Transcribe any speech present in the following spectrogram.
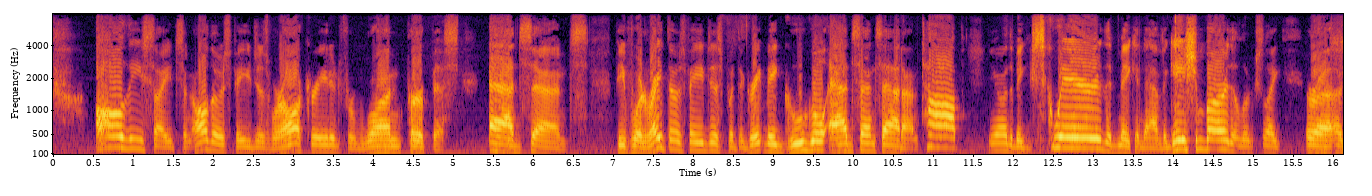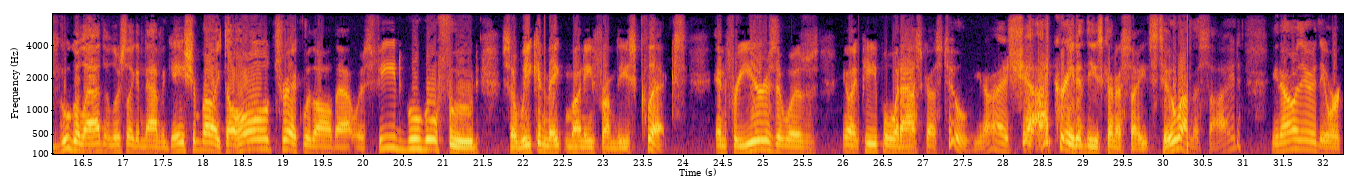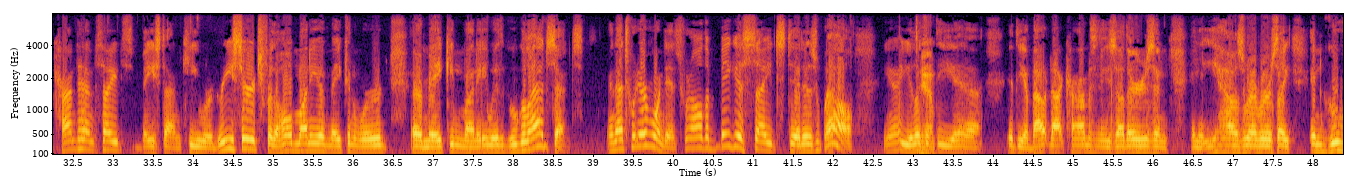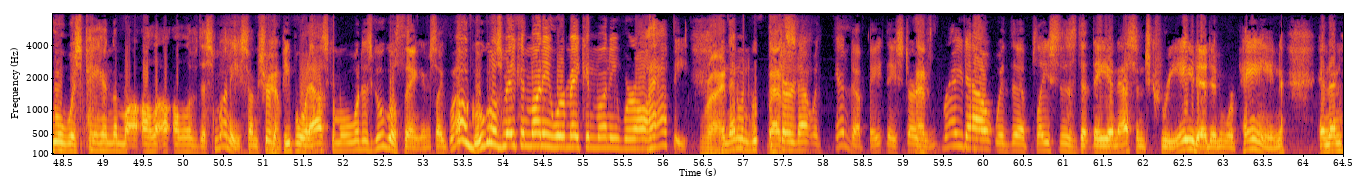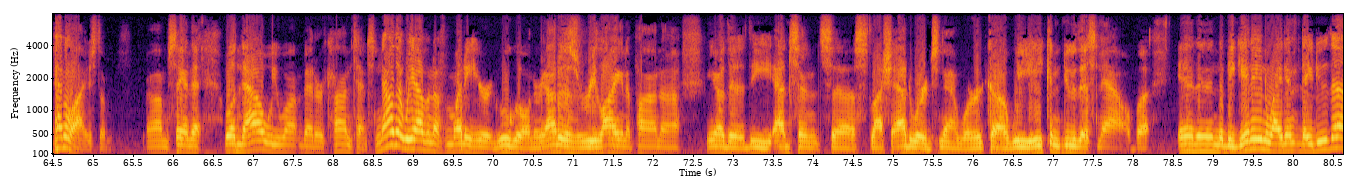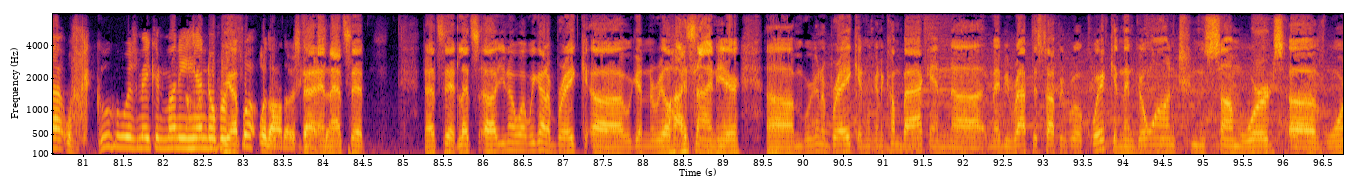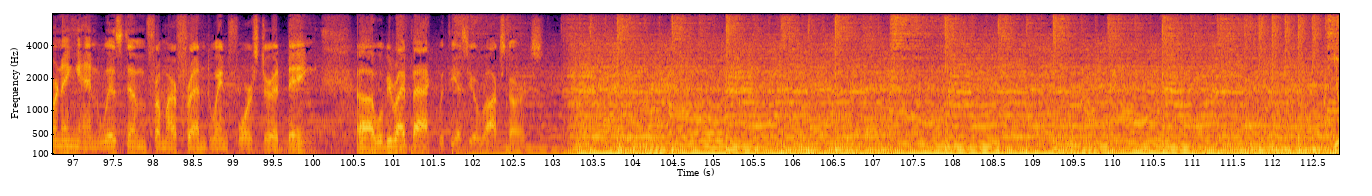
All these sites and all those pages were all created for one purpose AdSense. People would write those pages, put the great big Google AdSense ad on top, you know, the big square that'd make a navigation bar that looks like or a, a, Google ad that looks like a navigation bar. Like the whole trick with all that was feed Google food so we can make money from these clicks. And for years it was, you know, like people would ask us too, you know, shit, I created these kind of sites too on the side. You know, they, they were content sites based on keyword research for the whole money of making word or making money with Google AdSense. And that's what everyone did. It's what all the biggest sites did as well. You know, you look yeah. at the uh, at the about.coms and these others and, and the eHows, wherever it's like, and Google was paying them all, all of this money. So I'm sure yeah. that people would ask them, well, what does Google think? And it's like, well, Google's making money, we're making money, we're all happy. Right. And then when Google that's, started out with the end update, they started right out with the places that they in essence created and were paying, and then penalized them um, saying that, well, now we want better content. Now that we have enough money here at Google and not as relying upon, uh, you know, the, the AdSense uh, slash AdWords network, uh, we can do this now. But in, in, the beginning, why didn't they do that? Google was making money hand over yep. foot with all those that, And that's it. That's it. Let's. Uh, you know what? We got a break. Uh, we're getting a real high sign here. Um, we're going to break, and we're going to come back and uh, maybe wrap this topic real quick, and then go on to some words of warning and wisdom from our friend Duane Forrester at Bing. Uh, we'll be right back with the SEO Rockstars.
